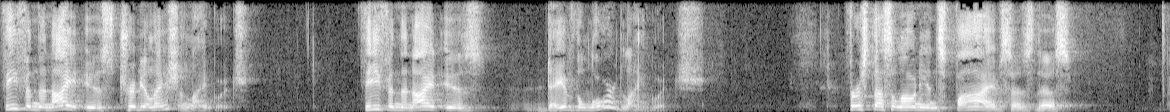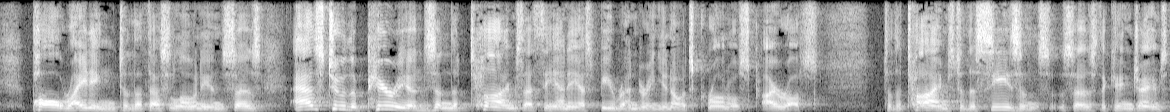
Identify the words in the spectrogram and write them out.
Thief in the night is tribulation language. Thief in the night is day of the Lord language. 1 Thessalonians 5 says this. Paul, writing to the Thessalonians, says, As to the periods and the times, that's the NASB rendering, you know, it's chronos, kairos, to the times, to the seasons, says the King James.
